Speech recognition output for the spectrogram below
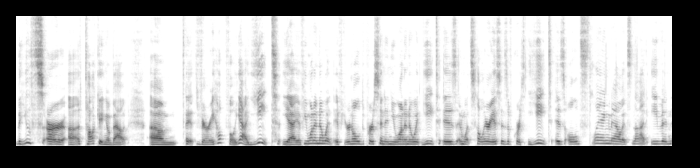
the youths, are uh, talking about. Um, it's very helpful. Yeah, yeet. Yeah, if you want to know what, if you're an old person and you want to know what yeet is, and what's hilarious is, of course, yeet is old slang now. It's not even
